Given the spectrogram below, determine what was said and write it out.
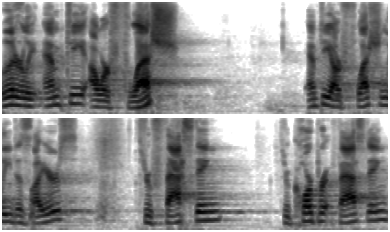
literally empty our flesh, empty our fleshly desires through fasting, through corporate fasting,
